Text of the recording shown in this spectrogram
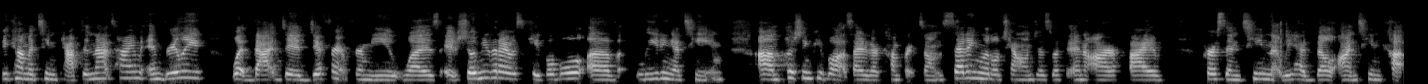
become a team captain that time. And really what that did different for me was it showed me that i was capable of leading a team um, pushing people outside of their comfort zone setting little challenges within our five person team that we had built on team cup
